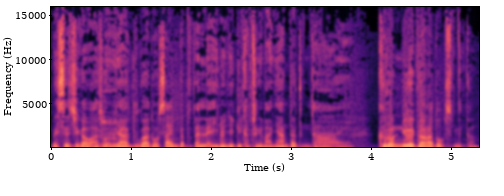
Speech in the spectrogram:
메시지가 와서 야 누가 너 사인 받아달래 이런 얘기를 갑자기 많이 한다든가 아, 예. 그런 류의 변화도 없습니까?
